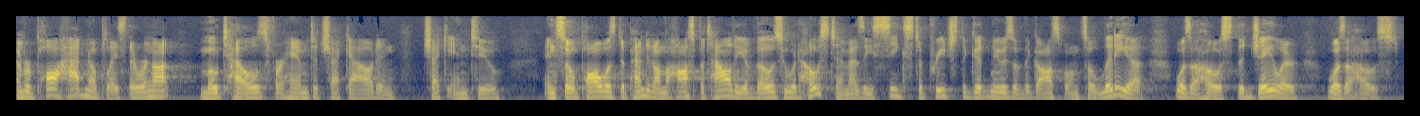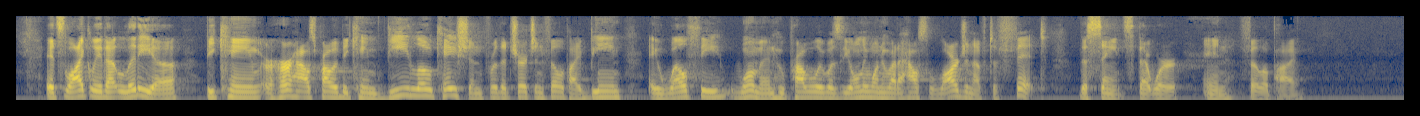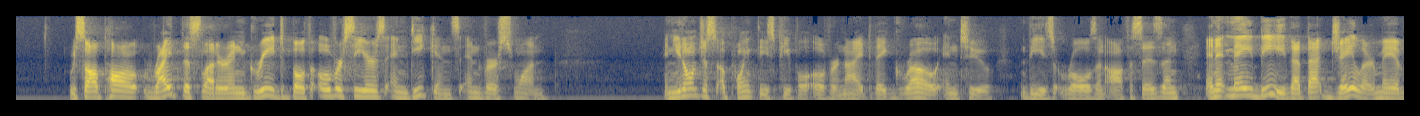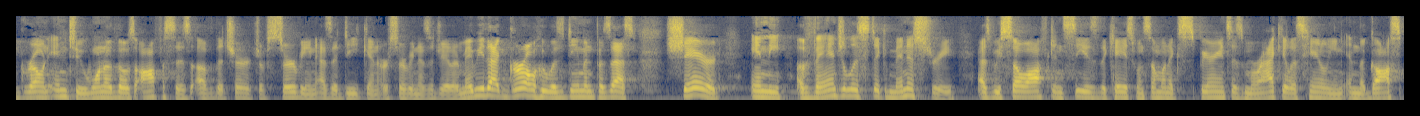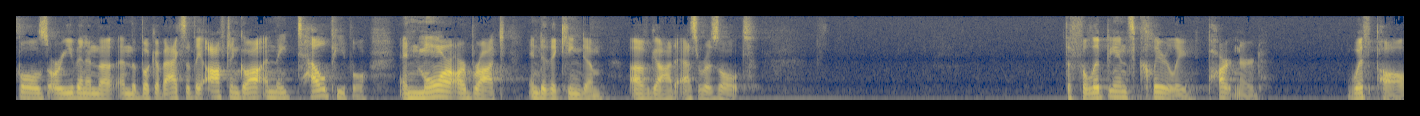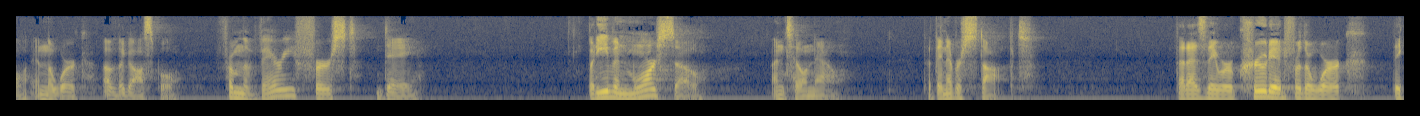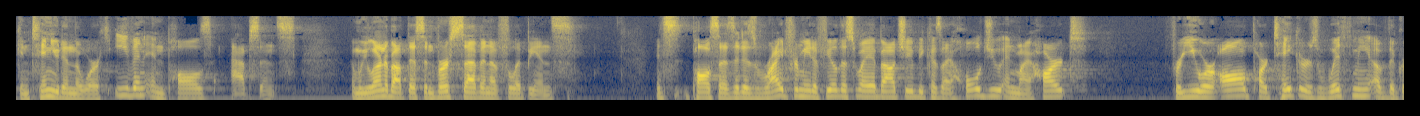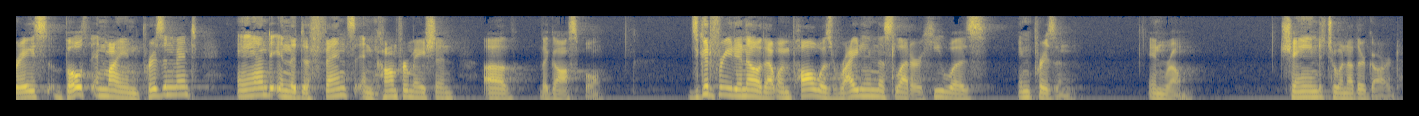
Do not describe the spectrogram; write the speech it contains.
Remember, Paul had no place. There were not motels for him to check out and check into. And so Paul was dependent on the hospitality of those who would host him as he seeks to preach the good news of the gospel. And so Lydia was a host, the jailer was a host. It's likely that Lydia became, or her house probably became the location for the church in Philippi, being a wealthy woman who probably was the only one who had a house large enough to fit the saints that were in Philippi. We saw Paul write this letter and greet both overseers and deacons in verse 1. And you don't just appoint these people overnight, they grow into these roles and offices. And, and it may be that that jailer may have grown into one of those offices of the church of serving as a deacon or serving as a jailer. Maybe that girl who was demon possessed shared in the evangelistic ministry, as we so often see is the case when someone experiences miraculous healing in the Gospels or even in the, in the book of Acts, that they often go out and they tell people, and more are brought into the kingdom of God as a result. The Philippians clearly partnered with Paul in the work of the gospel from the very first day, but even more so until now, that they never stopped. That as they were recruited for the work, they continued in the work, even in Paul's absence. And we learn about this in verse 7 of Philippians. It's, Paul says, It is right for me to feel this way about you because I hold you in my heart for you are all partakers with me of the grace, both in my imprisonment and in the defense and confirmation of the gospel. It's good for you to know that when Paul was writing this letter, he was in prison in Rome, chained to another guard.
